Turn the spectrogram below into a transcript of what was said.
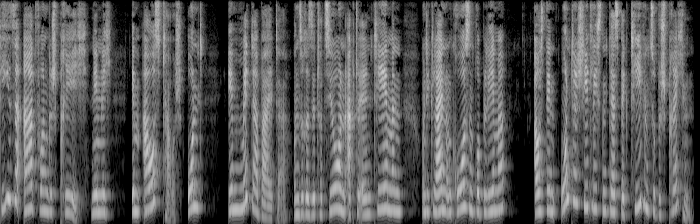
diese Art von Gespräch, nämlich im Austausch und im Mitarbeiter unsere Situation, aktuellen Themen und die kleinen und großen Probleme aus den unterschiedlichsten Perspektiven zu besprechen,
